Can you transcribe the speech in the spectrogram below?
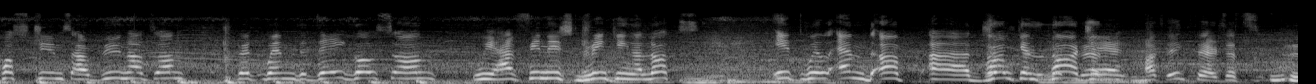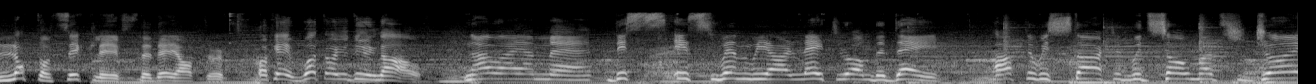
costumes, our bunads on. But when the day goes on, we have finished drinking a lot. It will end up a drunken party. I think there's a lot of sick leaves the day after. Okay, what are you doing now? Now I am. Uh, this is when we are later on the day. After we started with so much joy,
